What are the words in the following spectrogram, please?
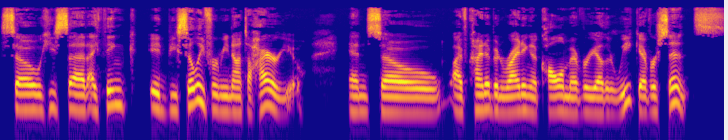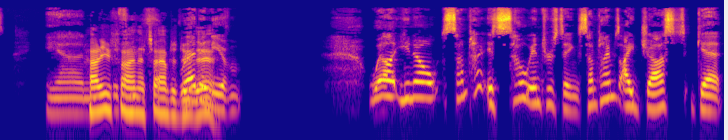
So he said, I think it'd be silly for me not to hire you. And so I've kind of been writing a column every other week ever since. And how do you find the time to do that? Of, well, you know, sometimes it's so interesting. Sometimes I just get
